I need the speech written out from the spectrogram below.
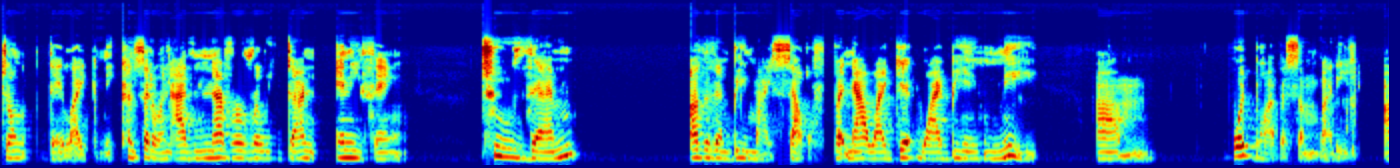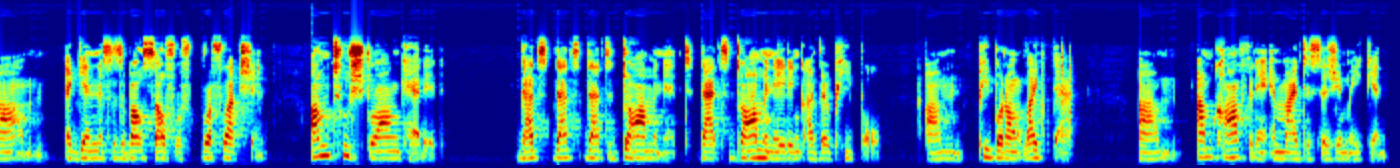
don't they like me, considering I've never really done anything to them other than be myself. But now I get why being me um, would bother somebody. Um, again, this is about self reflection. I'm too strong headed. That's that's that's dominant. That's dominating other people. Um, people don't like that. Um, I'm confident in my decision making.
